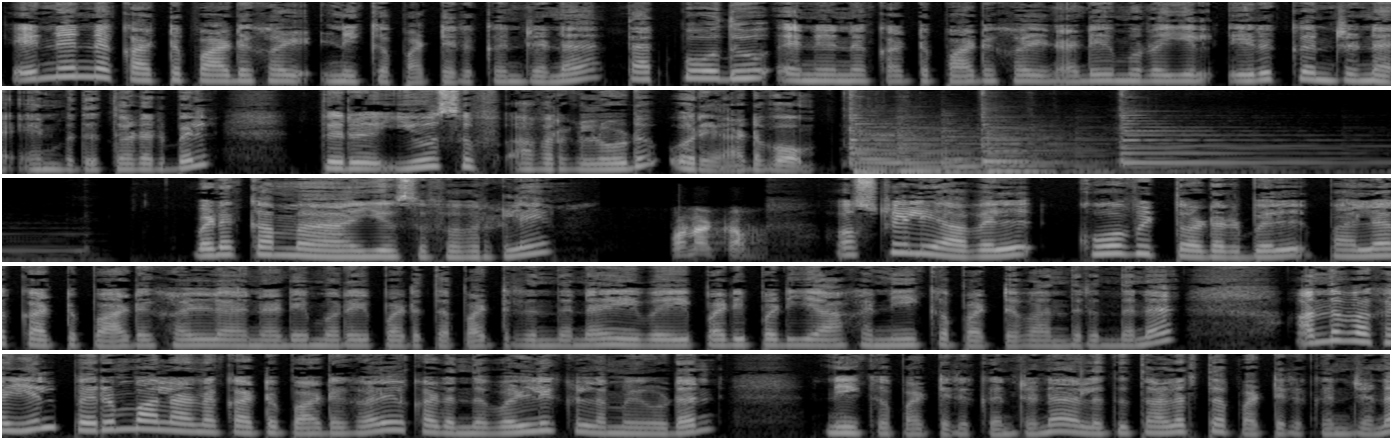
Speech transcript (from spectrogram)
என்னென்ன கட்டுப்பாடுகள் நீக்கப்பட்டிருக்கின்றன? தற்போது என்னென்ன கட்டுப்பாடுகள் நடைமுறையில் இருக்கின்றன என்பது தொடர்பில் திரு யூசுப் அவர்களோடு உரையாடுவோம். வணக்கம் யூசுப் அவர்களே. வணக்கம். ஆஸ்திரேலியாவில் கோவிட் தொடர்பில் பல கட்டுப்பாடுகள் நடைமுறைப்படுத்தப்பட்டிருந்தன. இவை படிப்படியாக நீக்கப்பட்டு வந்திருந்தன. அந்த வகையில் பெரும்பாலான கட்டுப்பாடுகள் கடந்த வெள்ளிக்கிழமையுடன் நீக்கப்பட்டிருக்கின்றன அல்லது தளர்த்தப்பட்டிருக்கின்றன.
